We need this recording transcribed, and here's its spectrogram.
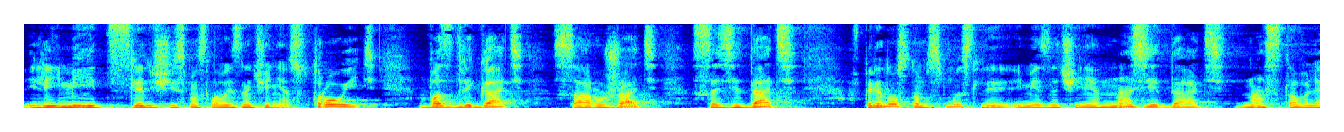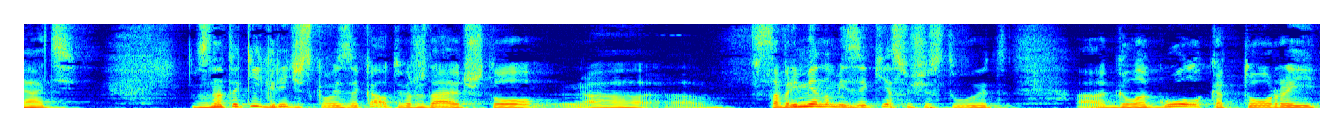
или имеет следующие смысловые значения. Строить, воздвигать, сооружать, созидать. В переносном смысле имеет значение назидать, наставлять, Знатоки греческого языка утверждают, что э, в современном языке существует э, глагол, который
